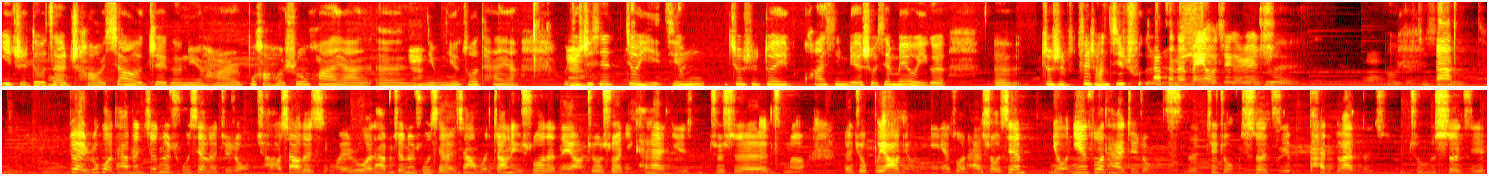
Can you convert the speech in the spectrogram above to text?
一直都在嗯嘲笑这个女孩儿不好好说话呀，嗯、嗯扭捏作态呀。我觉得嗯这些就已经就是对跨性别，首先没有一个，呃，就是非常基础的认识。他可能没有这个认识。对，嗯，我觉得这些对，如果他们真的出现了这种嘲笑的行为，如果他们真的出现了像文章里说的那样，就是说你看看你就是怎么，呃，就不要扭捏作态。首先，扭捏作态这种词，这种涉及判断的这种这种涉及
